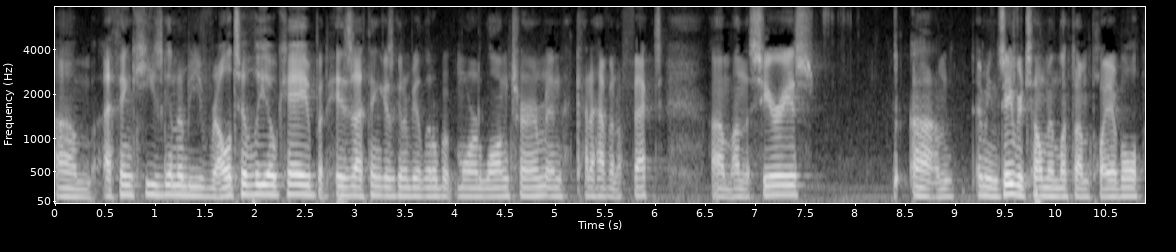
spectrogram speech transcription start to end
Um, I think he's going to be relatively okay, but his I think is going to be a little bit more long term and kind of have an effect um, on the series. Um, I mean, Xavier Tillman looked unplayable.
